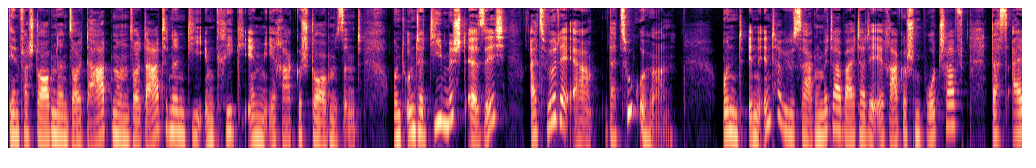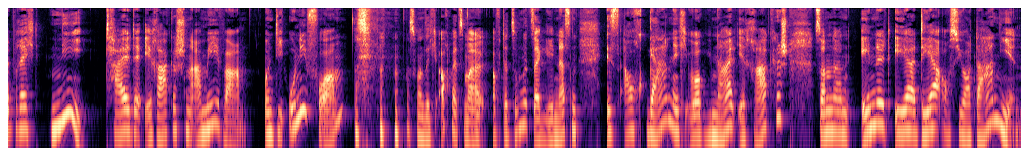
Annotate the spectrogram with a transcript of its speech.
den verstorbenen Soldaten und Soldatinnen, die im Krieg im Irak gestorben sind. Und unter die mischt er sich, als würde er dazugehören. Und in Interviews sagen Mitarbeiter der irakischen Botschaft, dass Albrecht nie Teil der irakischen Armee war. Und die Uniform, das muss man sich auch jetzt mal auf der Zunge zergehen lassen, ist auch gar nicht original irakisch, sondern ähnelt eher der aus Jordanien.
